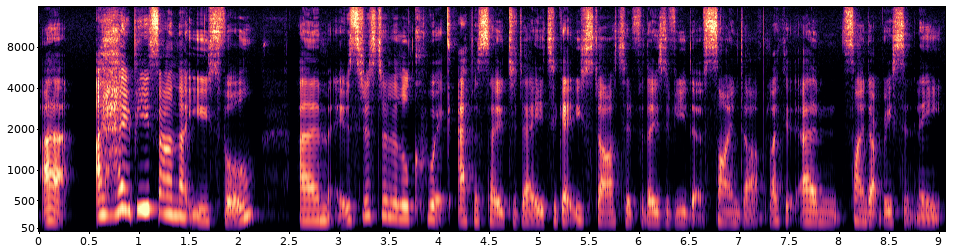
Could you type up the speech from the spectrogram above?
Uh, I hope you found that useful. Um, it was just a little quick episode today to get you started for those of you that have signed up, like um, signed up recently.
